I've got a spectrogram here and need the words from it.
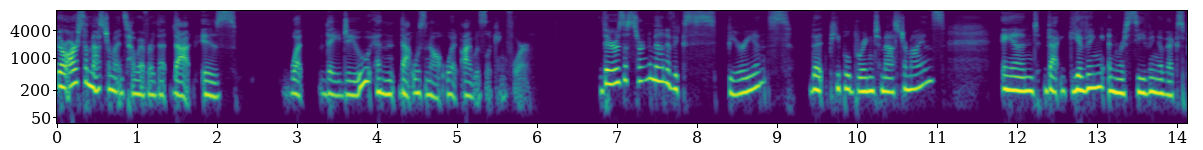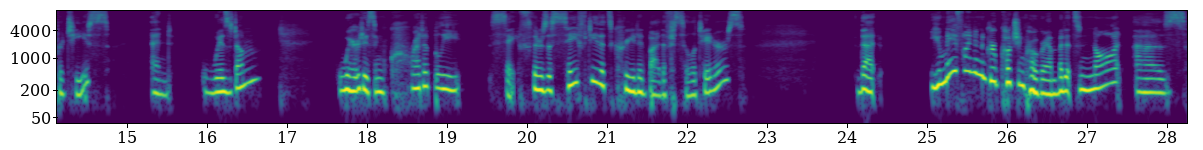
There are some masterminds, however, that that is what they do, and that was not what I was looking for. There is a certain amount of experience that people bring to masterminds, and that giving and receiving of expertise and wisdom where it is incredibly safe. There's a safety that's created by the facilitators that you may find in a group coaching program, but it's not as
